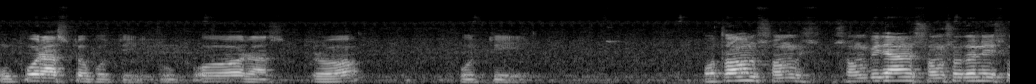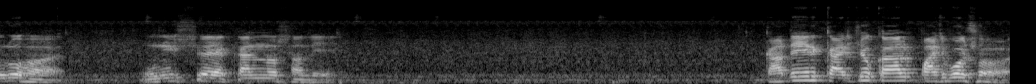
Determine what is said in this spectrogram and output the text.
উপরাষ্ট্রপতি। উপরাষ্ট্রপতি প্রথম সংবিধান সংশোধনী শুরু হয় উনিশশো একান্ন সালে। কাদের কার্যকাল পাঁচ বছর?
